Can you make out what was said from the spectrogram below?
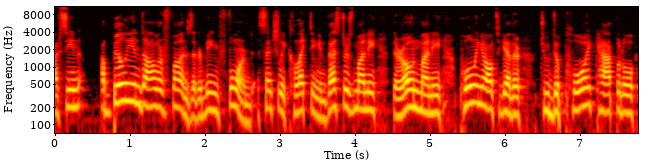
I've seen a billion dollar funds that are being formed, essentially collecting investors' money, their own money, pulling it all together to deploy capital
